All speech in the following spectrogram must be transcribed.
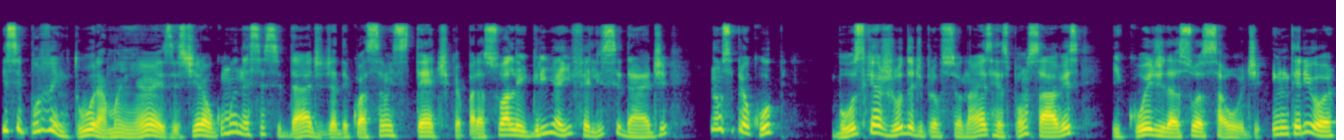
E se porventura amanhã existir alguma necessidade de adequação estética para sua alegria e felicidade, não se preocupe. Busque ajuda de profissionais responsáveis e cuide da sua saúde interior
